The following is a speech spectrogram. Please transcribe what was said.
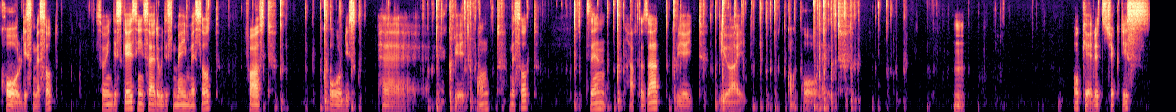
call this method. So in this case, inside of this main method, first call this uh, create font method. Then after that, create UI component. Hmm. Okay, let's check this.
